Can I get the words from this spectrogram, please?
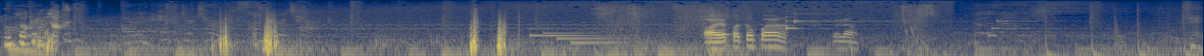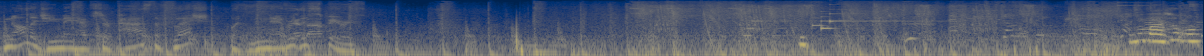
Ang sakit. Kaya pa to par. Wala. Technology may have surpassed the flesh, but never the spirit. Pumasok oh. ko.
